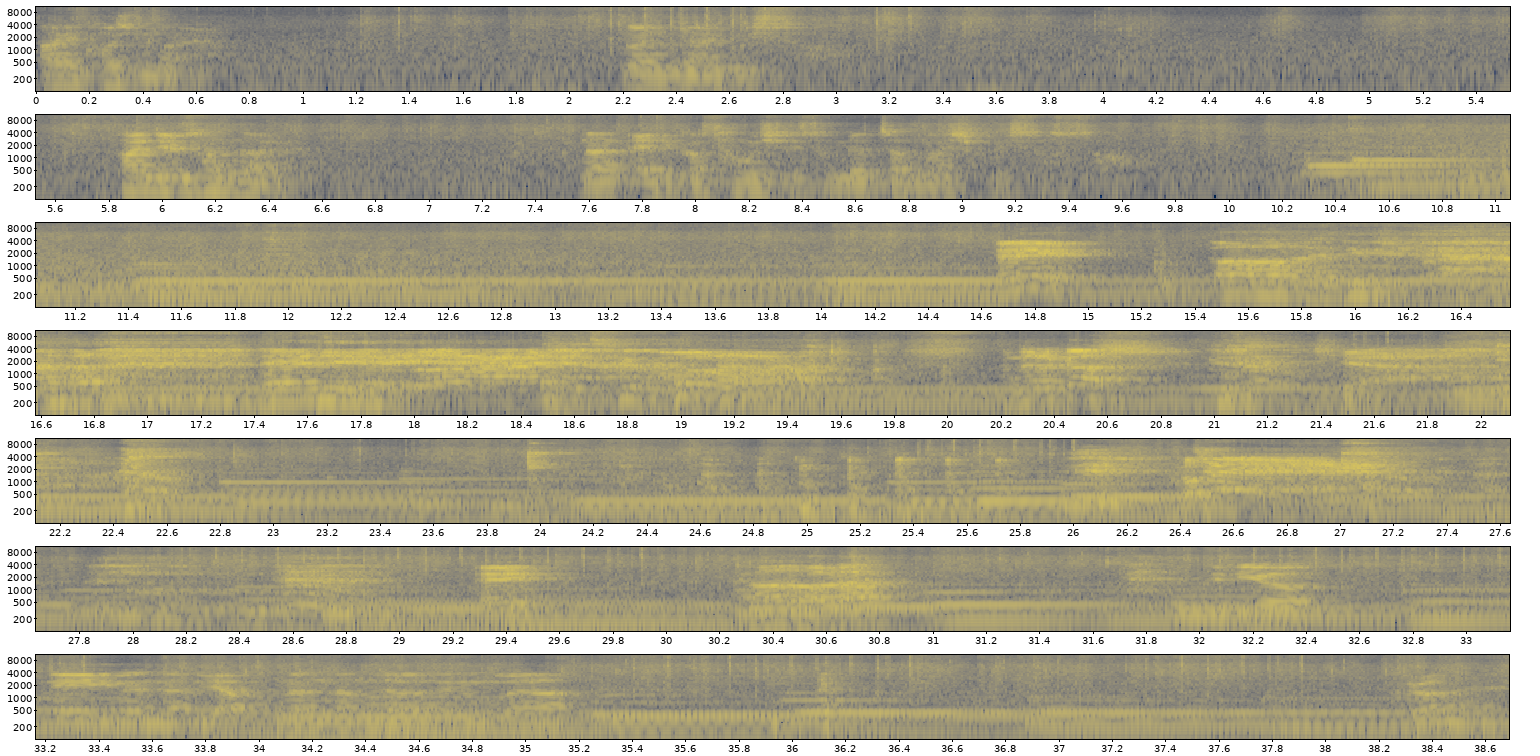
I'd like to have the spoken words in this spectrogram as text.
아니 거짓말. 넌 이미 알고 있어. 반지를 산 날, 난 에디카 사무실에서 몇 잔 마시고 있었어. 에디! 아 에디 내일이면 나도 약혼한 남자가 되는 거야. 그러네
